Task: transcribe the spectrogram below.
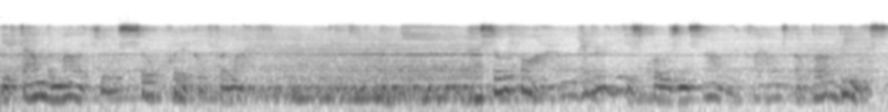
it found the molecules so critical for life. So far, everything is frozen solid. Clouds above Venus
